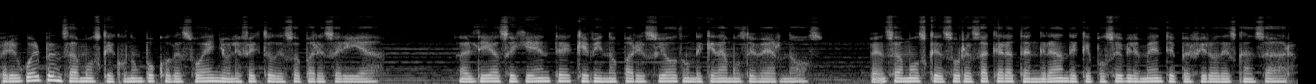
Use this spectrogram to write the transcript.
Pero igual pensamos que con un poco de sueño el efecto desaparecería. Al día siguiente, Kevin no apareció donde quedamos de vernos. Pensamos que su resaca era tan grande que posiblemente prefirió descansar.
